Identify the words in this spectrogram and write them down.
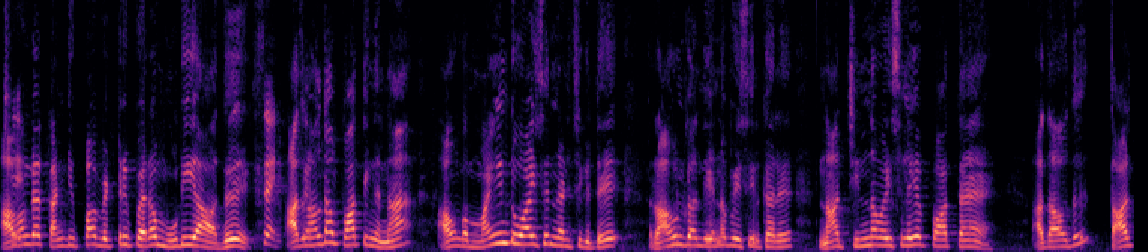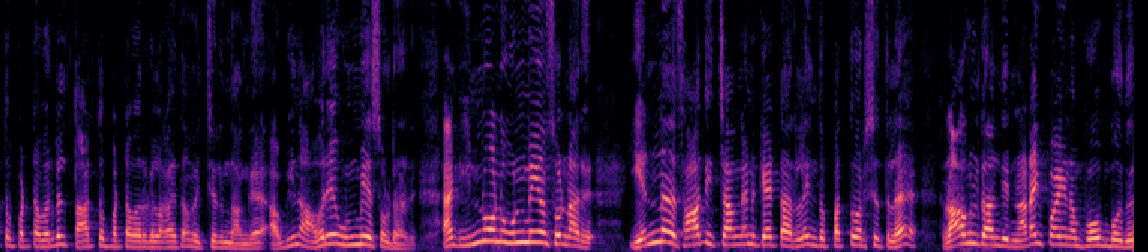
அவங்க கண்டிப்பா வெற்றி பெற முடியாது. சரி, அதனால தான் பாத்தீங்கன்னா அவங்க மைண்ட் வாய்ஸ் நினைச்சுக்கிட்டு ராகுல் காந்தி என்ன பேசியிருக்காரு? நான் சின்ன வயசுலயே பார்த்தேன். அதாவது தாழ்த்தப்பட்டவர்கள் தாழ்த்தப்பட்டவர்களாக தான் வச்சிருந்தாங்க அப்படின்னு அவரே உண்மையை சொல்றாரு. அண்ட் இன்னொன்னு உண்மையும் சொன்னாரு. என்ன சாதிச்சாங்கன்னு கேட்டார்ல இந்த பத்து வருஷத்துல ராகுல் காந்தி நடைப்பயணம் போகும்போது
